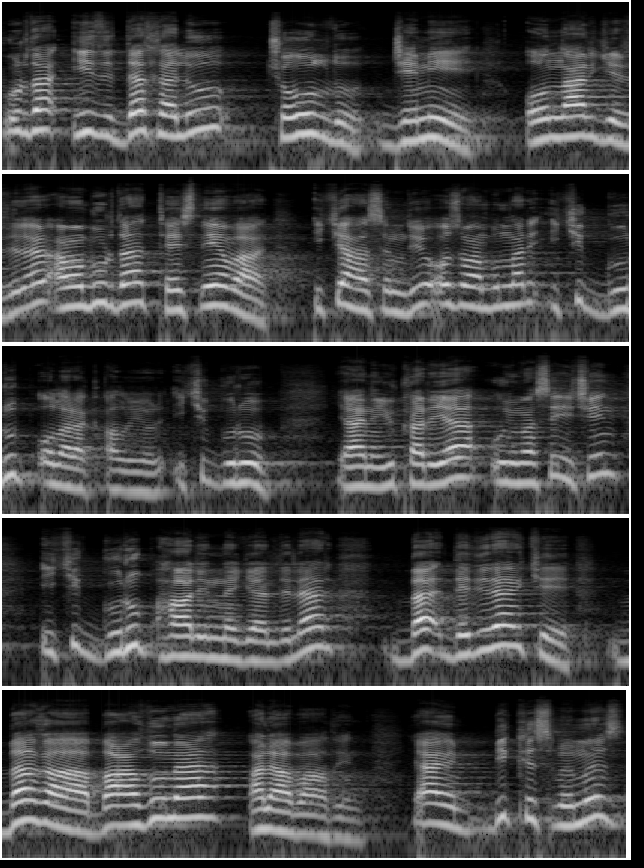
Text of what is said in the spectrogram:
Burada iz dehalu çoğuldu, cemi. Onlar girdiler ama burada tesniye var. İki hasım diyor. O zaman bunları iki grup olarak alıyor. İki grup. Yani yukarıya uyması için iki grup halinde geldiler. Be, dediler ki Baga ba'duna ala ba'din. Yani bir kısmımız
